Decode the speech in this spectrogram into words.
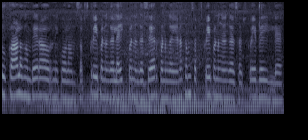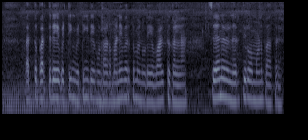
டு காலகம் பேராவரணி கோலம் சப்ஸ்கிரைப் பண்ணுங்கள் லைக் பண்ணுங்கள் ஷேர் பண்ணுங்கள் எனக்கும் சப்ஸ்கிரைப் பண்ணுங்கங்க. சப்ஸ்கிரைபே இல்லை. பத்து பர்த்டே வெட்டிங் வெட்டிங் டே கொண்டாடும் அனைவருக்கும் என்னுடைய வாழ்த்துக்கள்லாம் சேனலை நிறுத்திடுவோமான்னு பார்க்குறேன்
